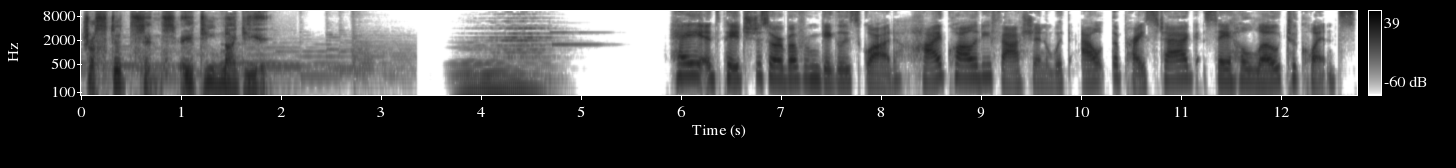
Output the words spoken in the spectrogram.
trusted since 1898. Hey, it's Paige DeSorbo from Giggly Squad. High quality fashion without the price tag. Say hello to Quince.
